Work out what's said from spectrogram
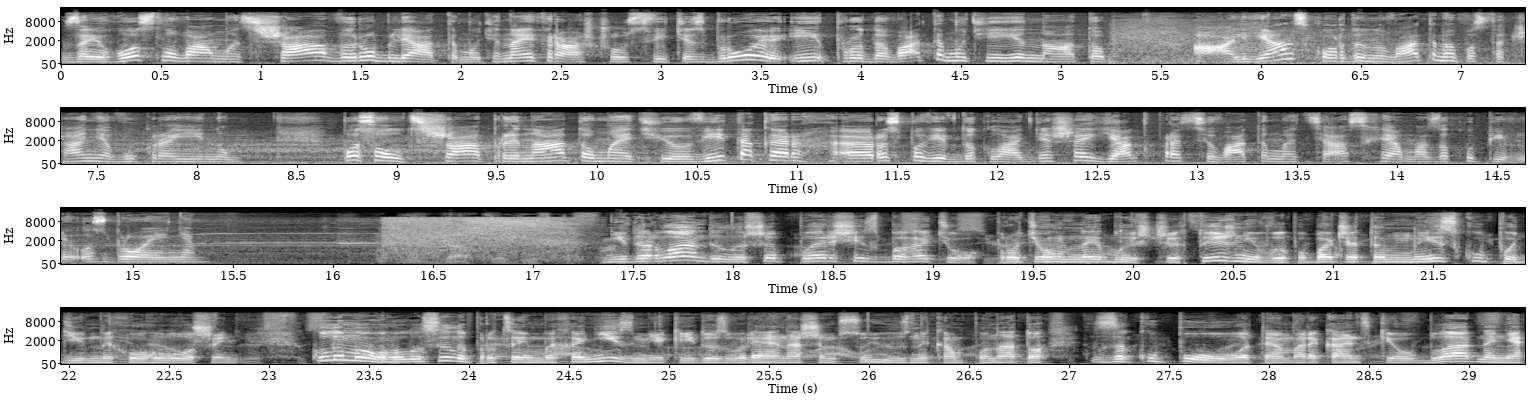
За його словами, США вироблятимуть найкращу у світі зброю і продаватимуть її НАТО. А альянс координуватиме постачання в Україну. Посол США при НАТО Меттью Вітакер е, розповів докладніше, як працюватиме ця схема закупівлі озброєння. Нідерланди лише перші з багатьох. Протягом найближчих тижнів ви побачите низку подібних оголошень. Коли ми оголосили про цей механізм, який дозволяє нашим союзникам по НАТО закуповувати американське обладнання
